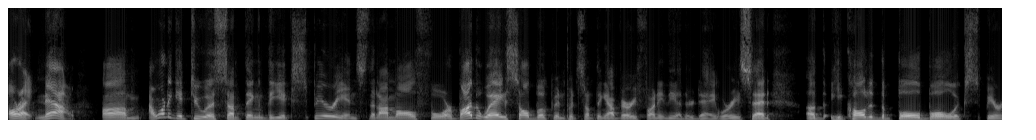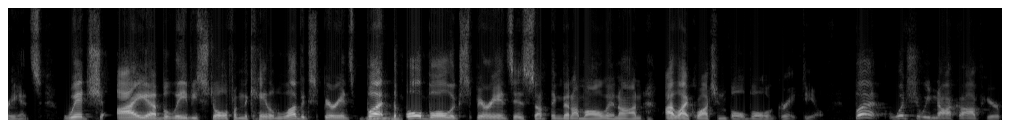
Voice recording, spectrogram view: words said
All right, now, um, I want to get to a something the experience that I'm all for. By the way, Saul Bookman put something out very funny the other day where he said uh, he called it the Bowl Bowl experience, which I uh, believe he stole from the Caleb Love experience. But Hmm. the Bowl Bowl experience is something that I'm all in on. I like watching Bowl Bowl a great deal. But what should we knock off here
